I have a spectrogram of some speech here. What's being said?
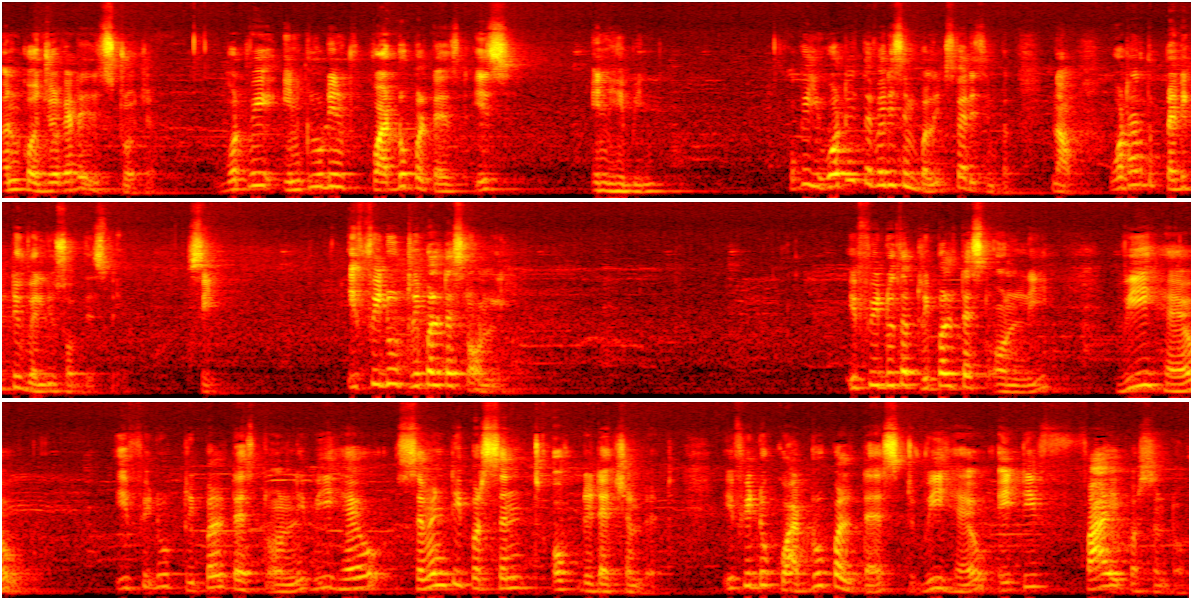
unconjugated estrogen. What we include in quadruple test is inhibin. Okay you got it? The very simple. It's very simple. Now what are the predictive values of this thing see if we do triple test only if we do the triple test only we have if we do triple test only we have 70% of detection rate. If we do quadruple test we have 85% of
